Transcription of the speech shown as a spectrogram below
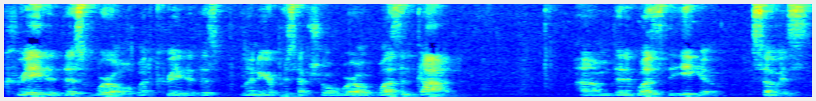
created this world, what created this linear perceptual world, wasn't God um, that it was the ego. So it's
